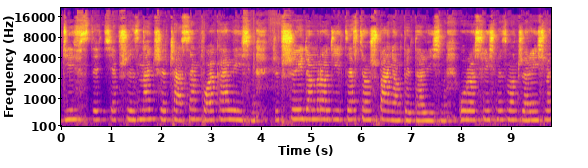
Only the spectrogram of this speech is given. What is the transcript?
Dziś wstyd się przyznać, że czasem płakaliśmy. Czy przyjdą rodzice, wciąż panią pytaliśmy. Urośliśmy, zmądrzeliśmy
